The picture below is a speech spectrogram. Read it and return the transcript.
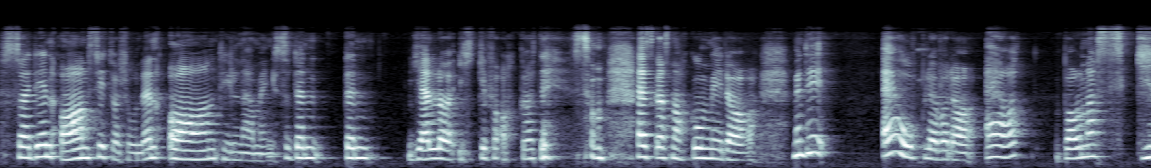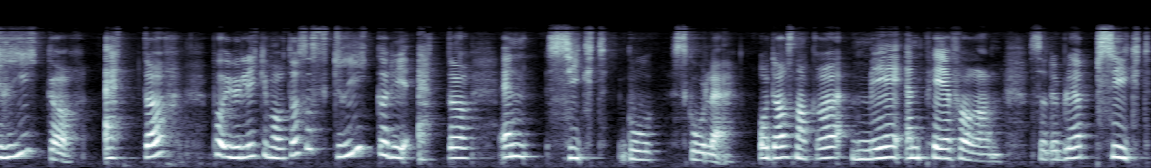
så er det en annen situasjon. Det er en annen tilnærming. Så den, den gjelder ikke for akkurat det som jeg skal snakke om i dag. Men det jeg opplever da, er at barna skriker etter på ulike måter så skriker de etter en sykt god skole. Og da snakker jeg med en P foran, så det blir sykt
